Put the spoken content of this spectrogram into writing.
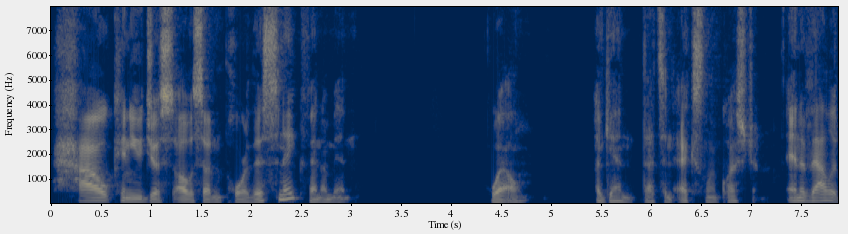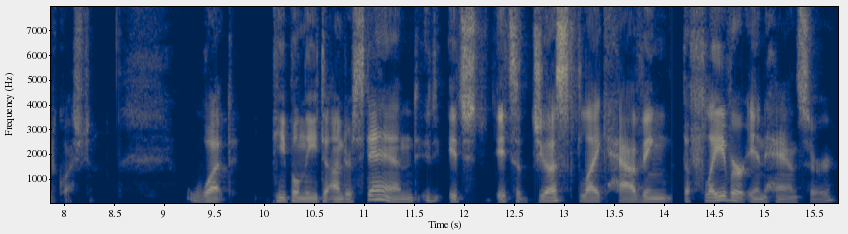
How can you just all of a sudden pour this snake venom in? Well, again, that's an excellent question and a valid question. What people need to understand it's it's just like having the flavor enhancer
